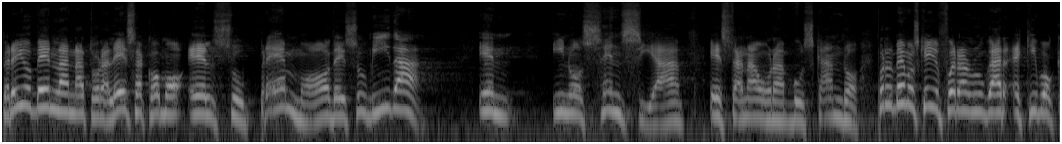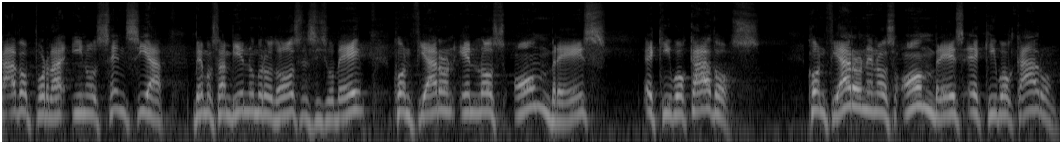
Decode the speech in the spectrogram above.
Pero ellos ven la naturaleza como el supremo de su vida. En inocencia están ahora buscando. Pero vemos que ellos fueron a un lugar equivocado por la inocencia. Vemos también número dos, si B, confiaron en los hombres equivocados. Confiaron en los hombres equivocaron.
